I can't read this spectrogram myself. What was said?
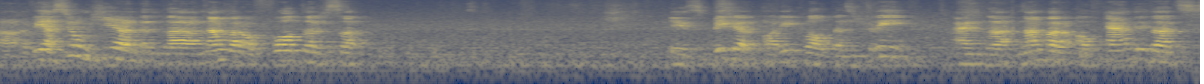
uh, we assume here that the number of voters is bigger or equal than three, and the number of candidates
